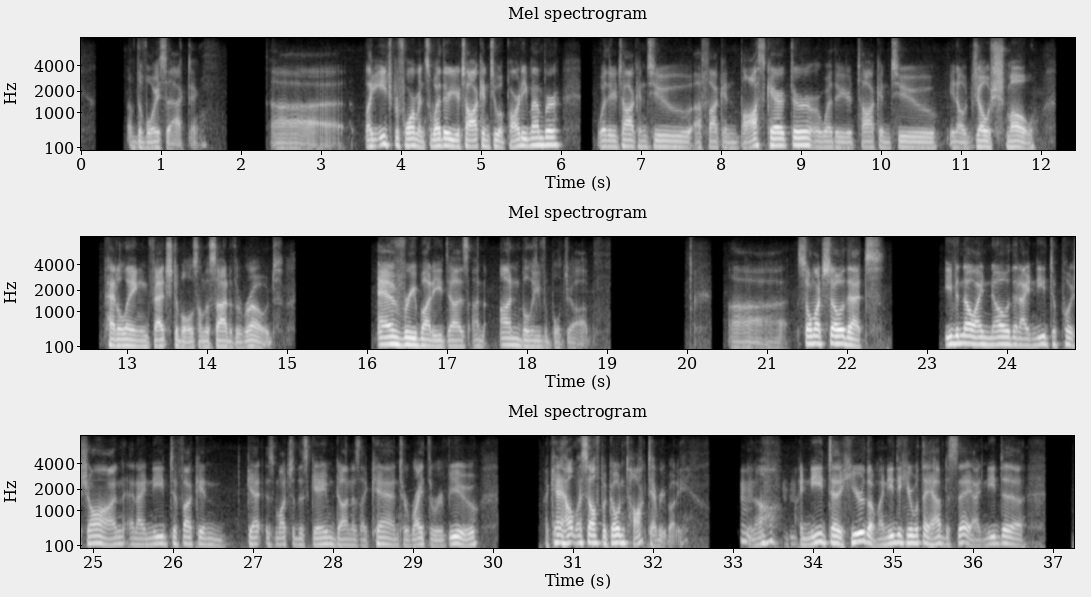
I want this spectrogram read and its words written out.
of the voice acting. Uh, like each performance, whether you're talking to a party member, whether you're talking to a fucking boss character, or whether you're talking to, you know, Joe Schmo peddling vegetables on the side of the road, everybody does an unbelievable job. Uh, so much so that even though I know that I need to push on and I need to fucking get as much of this game done as I can to write the review, I can't help myself but go and talk to everybody. You Hmm. know, Mhm. I need to hear them. I need to hear what they have to say. I need to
